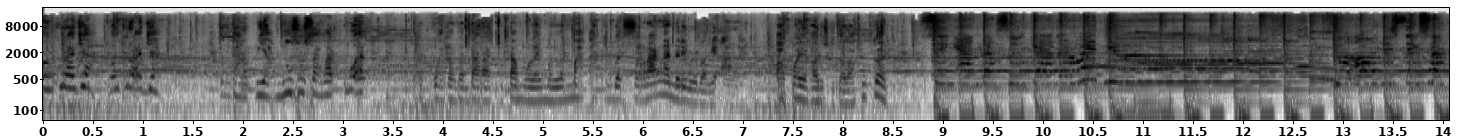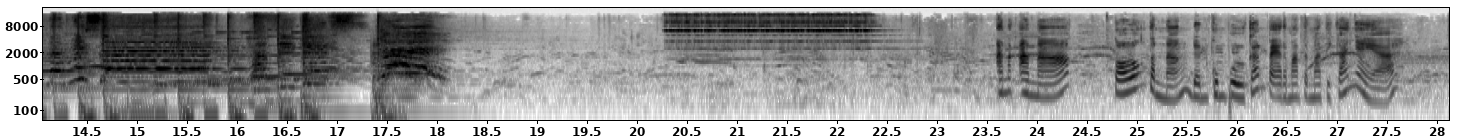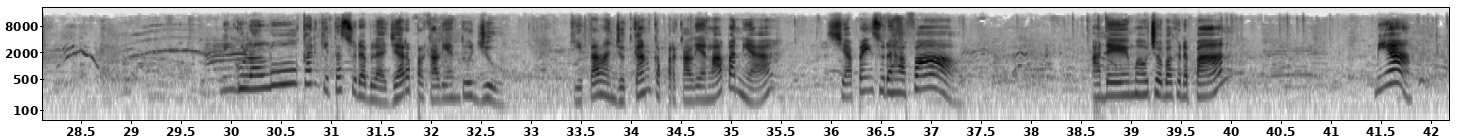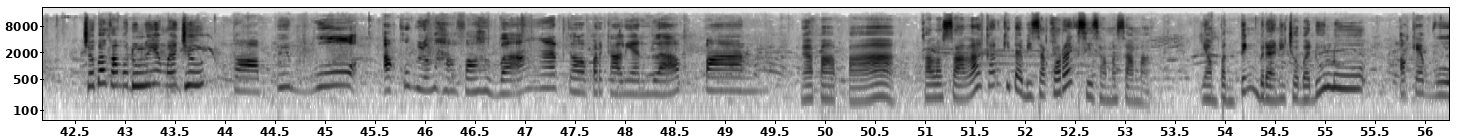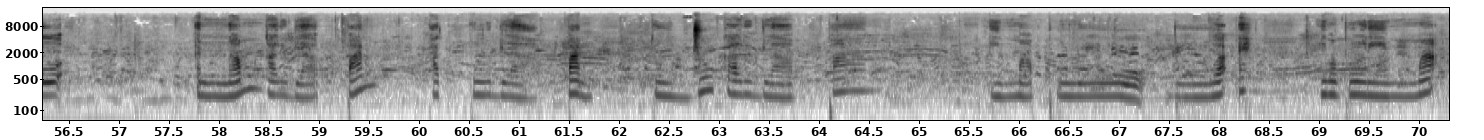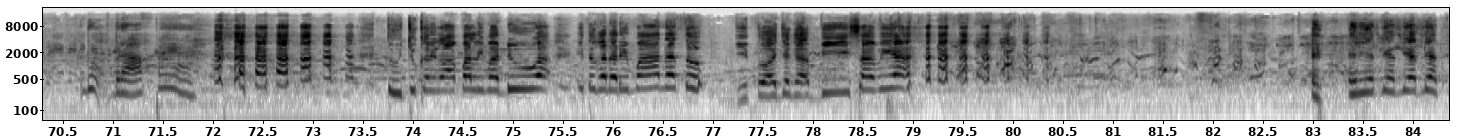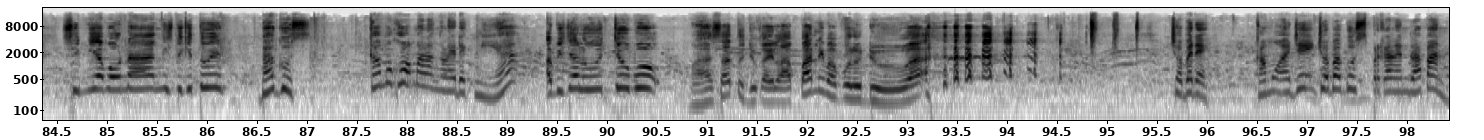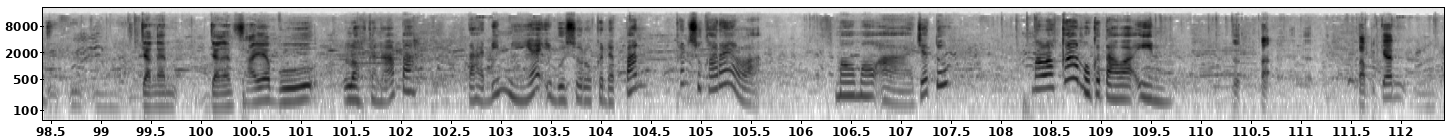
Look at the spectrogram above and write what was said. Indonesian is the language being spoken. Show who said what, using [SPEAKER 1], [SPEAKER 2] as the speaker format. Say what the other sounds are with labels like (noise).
[SPEAKER 1] Tuanku Raja, Tuanku Raja. Tentara pihak musuh sangat kuat. Kekuatan tentara kita mulai melemah akibat serangan dari berbagai arah.
[SPEAKER 2] Apa yang harus kita lakukan?
[SPEAKER 3] Sing and dance together with you. Do all these things and then we say, Happy Kids Day!
[SPEAKER 4] Anak-anak, tolong tenang dan kumpulkan PR matematikanya ya. Minggu lalu kan kita sudah belajar perkalian 7. Kita lanjutkan ke perkalian 8 ya. Siapa yang sudah hafal? Ada yang mau coba ke depan? Mia, coba kamu dulu yang maju.
[SPEAKER 5] Tapi Bu, aku belum hafal banget kalau perkalian 8.
[SPEAKER 4] Gak apa-apa, kalau salah kan kita bisa koreksi sama-sama. Yang penting berani coba dulu.
[SPEAKER 5] Oke Bu. 6 kali 8, 48. 7 kali 8, 52. Eh, 55. Aduh, berapa ya? (laughs)
[SPEAKER 2] 7 kali 8, 52. Itu kan dari mana tuh? Gitu aja nggak bisa, Mia. (laughs) eh, eh, lihat, lihat, lihat, lihat. Si Mia mau nangis digituin.
[SPEAKER 4] Bagus. Kamu kok malah ngeledek Mia?
[SPEAKER 2] Abisnya lucu, Bu. Masa 7 kali 8, 52? (laughs)
[SPEAKER 4] Coba deh, kamu aja yang coba Gus perkalian 8.
[SPEAKER 2] jangan, jangan saya, Bu.
[SPEAKER 4] Loh kenapa? Tadi Mia ibu suruh ke depan kan sukarela. Mau-mau aja tuh. Malah kamu ketawain.
[SPEAKER 2] Tapi kan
